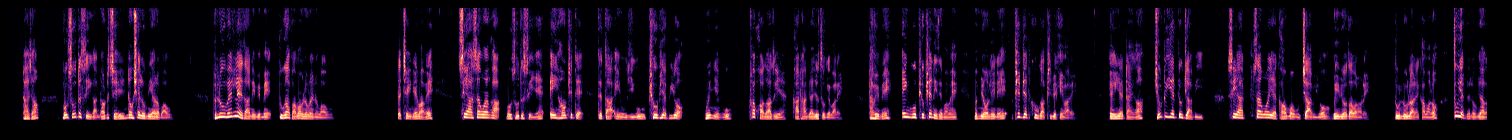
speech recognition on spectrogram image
။ဒါကြောင့်မုတ်ဆိုးတစီကနောက်တစ်ချိန်နှောက်ယှက်လို့မရတော့ပါဘူး။ဘလို့ပဲလှည့်သားနေပေမဲ့သူကဘာမှမလုပ်နိုင်တော့ပါဘူး။တစ်ချိန်တည်းမှာပဲ ဆရာဆန်းဝမ်းကမုတ်ဆိုးတစီရဲ့အိမ်ဟောင်းဖြစ်တဲ့တစ်သားအိမ်အိုကြီးကိုဖြိုးပြက်ပြီးတော့ဝိညာဉ်ကိုထွက်ခွာသွားစေရန်ဂါထာများရွတ်ဆိုခဲ့ပါတယ်။ဒါပေမဲ့အိမ်ကိုဖြိုဖျက်နေစဉ်မှာပဲမမျော်လင့်တဲ့အဖြစ်အပျက်တစ်ခုကဖြစ်ပျက်ခဲ့ပါတယ်။အိမ်ရဲ့တိုင်ကရုတ်တရက်ပြုတ်ကျပြီးဆရာစမ်းဝမ်းရဲ့ခေါင်းပေါ်ကိုကျပြီးတော့မေ့မျောသွားပါတော့တယ်။သူနိုးလာတဲ့အခါမှာတော့သူ့ရဲ့မျက်လုံးများက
